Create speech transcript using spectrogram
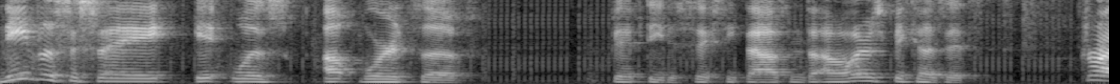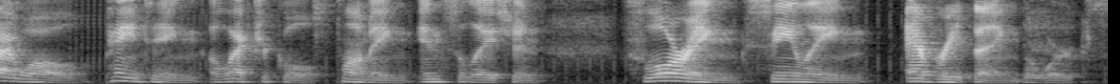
needless to say, it was upwards of fifty to sixty thousand dollars because it's drywall, painting, electrical, plumbing, insulation, flooring, ceiling, everything. The works.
